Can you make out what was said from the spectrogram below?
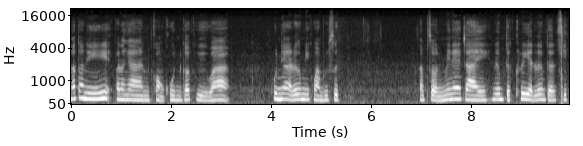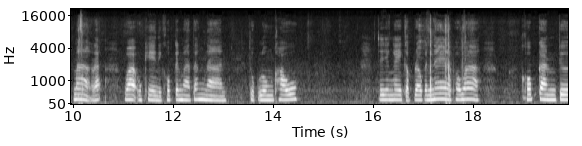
ณตอนนี้พลังงานของคุณก็คือว่า คุณเนี่ยเริ่มมีความรู้สึก สับสนไม่แน่ใจ เริ่มจะเครียด เริ่มจะคิดมากแล้วว่าโอเคนี่คบกันมาตั้งนาน ตกลงเขา จะยังไงกับเรากันแน่ เพราะว่าคบกันเจอ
